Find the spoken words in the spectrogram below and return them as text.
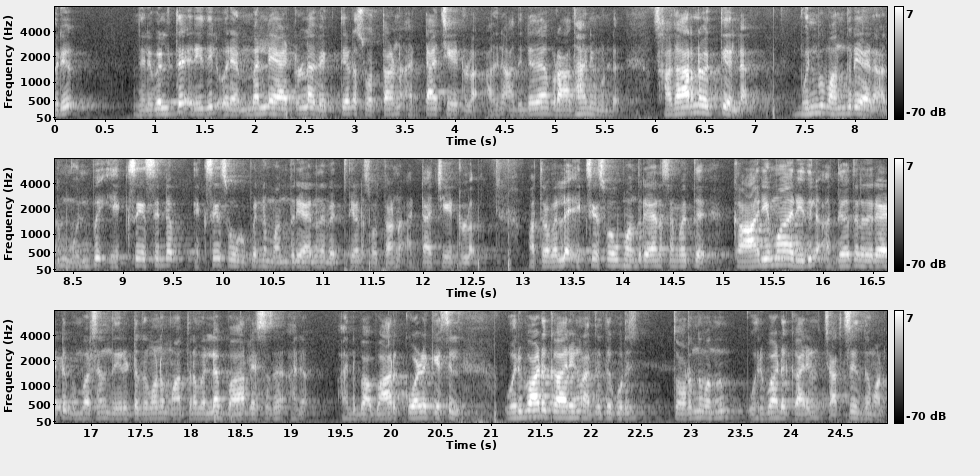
ഒരു നിലവിലത്തെ രീതിയിൽ ഒരു എം എൽ എ ആയിട്ടുള്ള വ്യക്തിയുടെ സ്വത്താണ് അറ്റാച്ച് ചെയ്തിട്ടുള്ളത് അതിന് അതിന്റെതായ പ്രാധാന്യമുണ്ട്. സാധാരണ വ്യക്തിയല്ല മുൻപ് മന്ത്രിയായിരുന്നു. അത് മുൻപ് എക്സൈസിന്റെ എക്സൈസ് വകുപ്പിന്റെ മന്ത്രിയായിരുന്ന വ്യക്തിയുടെ സ്വത്താണ് അറ്റാച്ച് ചെയ്തിട്ടുള്ളത്. മാത്രമല്ല എക്സൈസ് വകുപ്പ് മന്ത്രിയായ സമയത്ത് കാര്യമായ രീതിയിൽ അദ്ദേഹത്തിനെതിരായിട്ട് വിമർശനം നേരിട്ടതുമാണ് മാത്രമല്ല ബാർ ലൈസൻസ് അനു ബാർ കോഴ കേസിൽ ഒരുപാട് കാര്യങ്ങൾ അദ്ദേഹത്തെക്കുറിച്ച് തുറന്നു വന്നും ഒരുപാട് കാര്യങ്ങൾ ചർച്ച ചെയ്തതുമാണ്.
